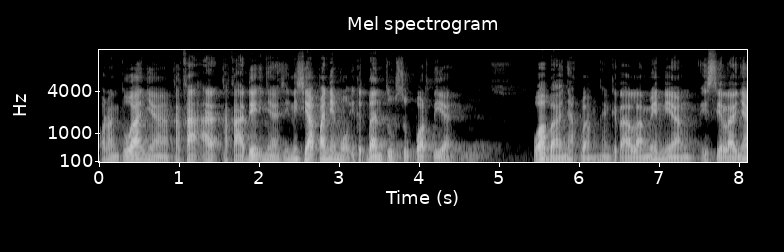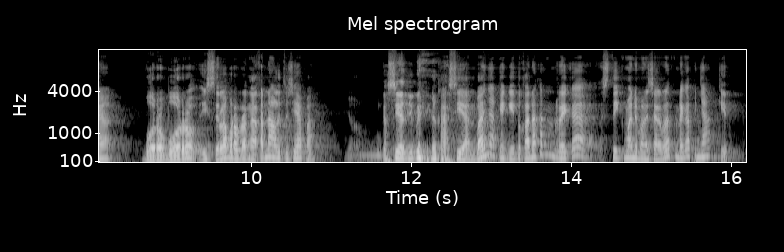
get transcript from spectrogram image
Orang tuanya, kakak kakak adiknya, ini siapa nih yang mau ikut bantu support dia. Wah banyak bang yang kita alamin yang istilahnya boro-boro istilah pura-pura nggak kenal itu siapa. Kasihan juga ya. Kasihan banyak yang gitu karena kan mereka stigma di masyarakat mereka penyakit.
